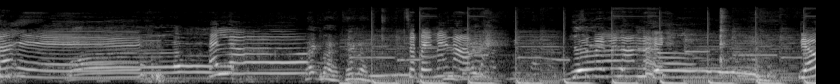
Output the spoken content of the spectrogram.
จ้าเอ๋ว้าวฮัลโหลแท็กหน่อยแท็กหน่อยจะไปแม่น้ำไหนเย้ไปแม่น้ำไหนเดี๋ยว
